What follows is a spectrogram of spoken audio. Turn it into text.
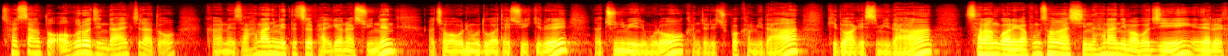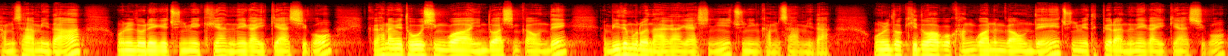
설상 또 어그러진다 할지라도 그 안에서 하나님의 뜻을 발견할 수 있는 저와 우리 모두가 될 수 있기를 주님의 이름으로 간절히 축복합니다. 기도하겠습니다. 사랑과 은혜가 풍성하신 하나님 아버지 은혜를 감사합니다. 오늘도 우리에게 주님의 귀한 은혜가 있게 하시고 그 하나님의 도우심과 인도하신 가운데 믿음으로 나아가게 하시니 주님 감사합니다. 오늘도 기도하고 간구하는 가운데 주님의 특별한 은혜가 있게 하시고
